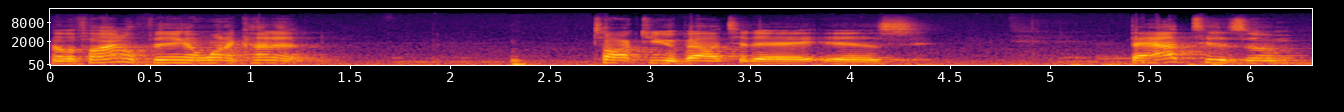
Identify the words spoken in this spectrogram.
Now, the final thing I want to kind of talk to you about today is baptism.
